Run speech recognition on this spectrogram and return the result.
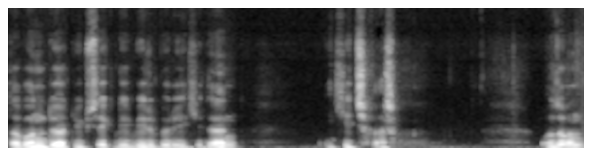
Tabanı 4, yüksekliği 1 bölü 2'den 2 çıkar. O zaman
